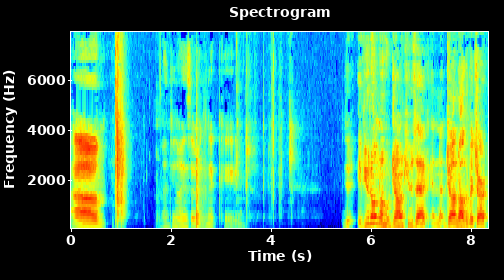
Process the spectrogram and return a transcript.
um, 1997 Nick Cage. if you don't know who John Cusack and John Malkovich are,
